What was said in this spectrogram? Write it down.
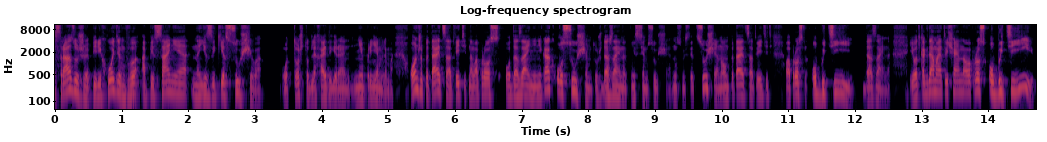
сразу же переходим в описание на языке сущего. Вот то, что для Хайдегера неприемлемо. Он же пытается ответить на вопрос о дизайне не как о сущем, потому что дизайн это не совсем сущее, ну, в смысле, это сущее, но он пытается ответить вопрос о бытии дизайна. И вот когда мы отвечаем на вопрос о бытии,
